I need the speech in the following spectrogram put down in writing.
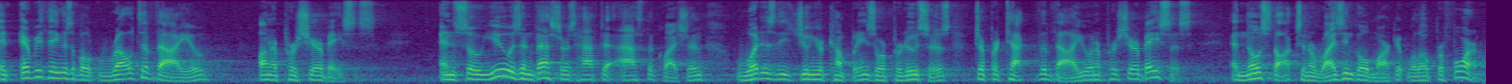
And everything is about relative value on a per share basis. And so you as investors have to ask the question, what is these junior companies or producers to protect the value on a per share basis? And those stocks in a rising gold market will outperform.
